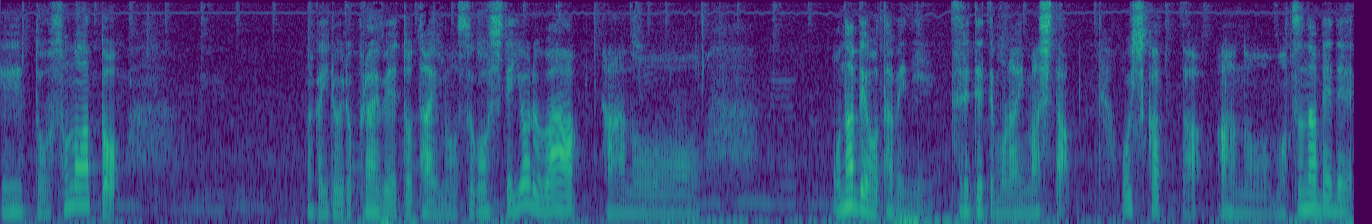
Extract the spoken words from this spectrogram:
えっとその後なんかいろいろプライベートタイムを過ごして夜はあのー、お鍋を食べに連れてってもらいました。美味しかったあのもつ鍋で。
